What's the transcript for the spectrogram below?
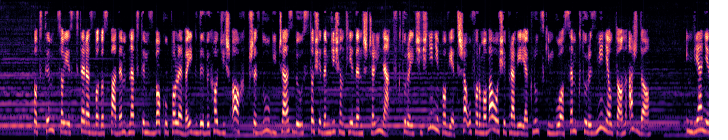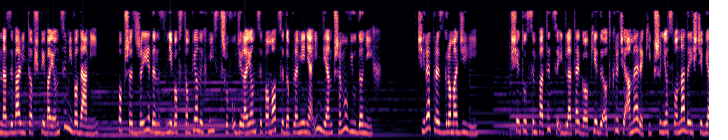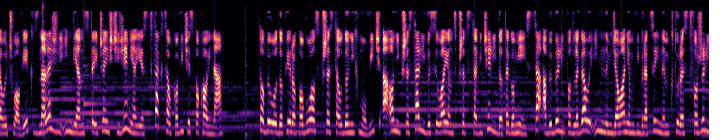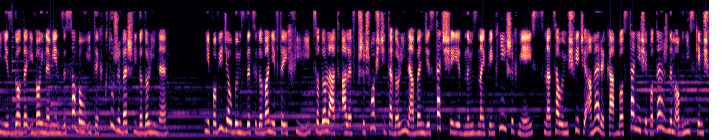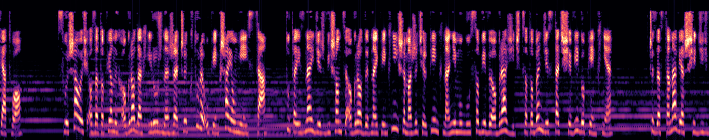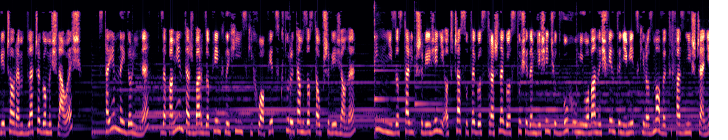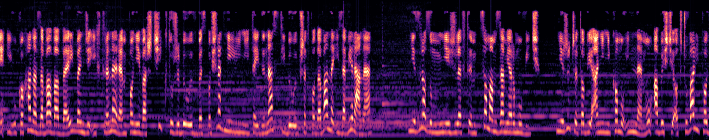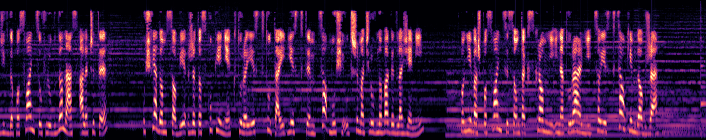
Pod tym, co jest teraz wodospadem, nad tym z boku po lewej, gdy wychodzisz, och, przez długi czas był 171 szczelina, w której ciśnienie powietrza uformowało się prawie jak ludzkim głosem, który zmieniał ton aż do. Indianie nazywali to śpiewającymi wodami poprzez że jeden z w niebo wstąpionych mistrzów udzielający pomocy do plemienia Indian przemówił do nich. Ci repre zgromadzili się tu sympatycy i dlatego, kiedy odkrycie Ameryki przyniosło nadejście biały człowiek, znaleźli Indian z tej części ziemia jest tak całkowicie spokojna. To było dopiero po głos przestał do nich mówić, a oni przestali wysyłając przedstawicieli do tego miejsca, aby byli podlegały innym działaniom wibracyjnym, które stworzyli niezgodę i wojnę między sobą i tych, którzy weszli do doliny. Nie powiedziałbym zdecydowanie w tej chwili, co do lat, ale w przyszłości ta dolina będzie stać się jednym z najpiękniejszych miejsc na całym świecie Ameryka, bo stanie się potężnym ogniskiem światło. Słyszałeś o zatopionych ogrodach i różne rzeczy, które upiększają miejsca. Tutaj znajdziesz wiszące ogrody, najpiękniejsze marzyciel piękna nie mógł sobie wyobrazić, co to będzie stać się w jego pięknie. Czy zastanawiasz się dziś wieczorem, dlaczego myślałeś? Z tajemnej doliny? Zapamiętasz bardzo piękny chiński chłopiec, który tam został przywieziony? Inni zostali przywiezieni od czasu tego strasznego 172 umiłowany święty niemiecki rozmowy trwa zniszczenie i ukochana zabawa Wei będzie ich trenerem, ponieważ ci, którzy były w bezpośredniej linii tej dynastii były przedpodawane i zabierane. Nie zrozum mnie źle w tym, co mam zamiar mówić. Nie życzę tobie ani nikomu innemu, abyście odczuwali podziw do posłańców lub do nas, ale czy ty? Uświadom sobie, że to skupienie, które jest tutaj, jest tym, co musi utrzymać równowagę dla Ziemi. Ponieważ posłańcy są tak skromni i naturalni, co jest całkiem dobrze.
